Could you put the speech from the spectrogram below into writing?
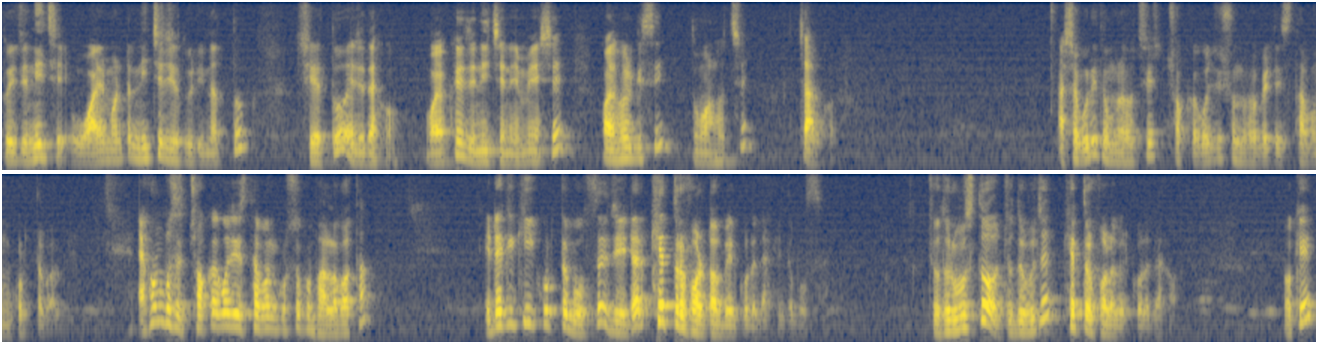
তো এই যে নিচে ওয়াইয়ের মানটা নিচে যেহেতু ঋণাত্মক, সেহেতু এই যে দেখো ওয়াইকে যে নিচে নেমে এসে কয় ঘর গেছি? তোমার হচ্ছে চার ঘর। আশা করি তোমরা হচ্ছে ছক্কা গজি সুন্দরভাবে এটা স্থাপন করতে পারবে। এখন বসে ছক্কা গজি স্থাপন করছ, খুব ভালো কথা। এটাকে কি করতে বলছে? যে এটার ক্ষেত্রফলটা বের করে দেখাইতে বলছে। চতুর্ভুজ তো, চতুর্ভুজের ক্ষেত্রফল বের করে দেখাও। ওকে?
